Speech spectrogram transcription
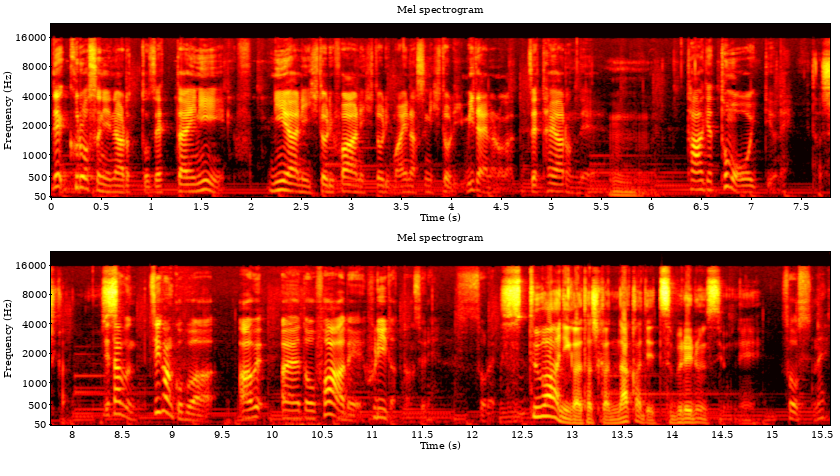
で、クロスになると絶対にニアに1人、ファーに1人、マイナスに1人みたいなのが絶対あるんで、うんターゲットも多いっていうね。確かにで、多分ツィガンコフはアウェ、えーとファーでフリーだったんですよね。それ。ストゥワーニが確か中で潰れるんですよねそうですね。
